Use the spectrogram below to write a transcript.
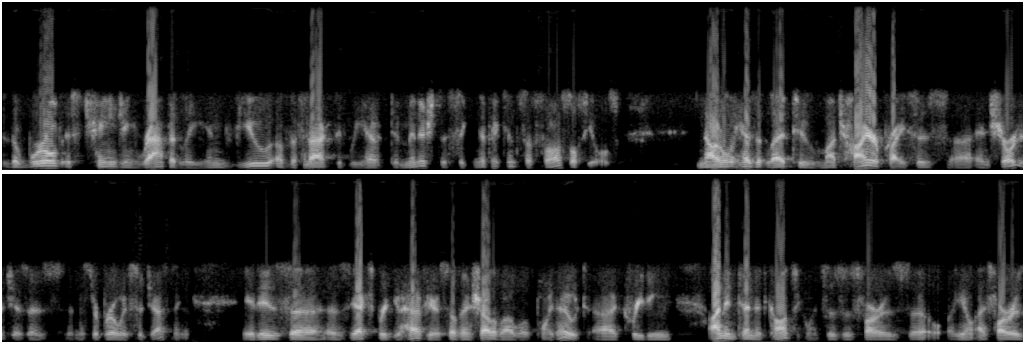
the world is changing rapidly in view of the fact that we have diminished the significance of fossil fuels, not only has it led to much higher prices uh, and shortages, as Mr. Bros is suggesting, it is, uh, as the expert you have here, Sylvain Charlebois will point out, uh, creating unintended consequences as far as uh, you know as far as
